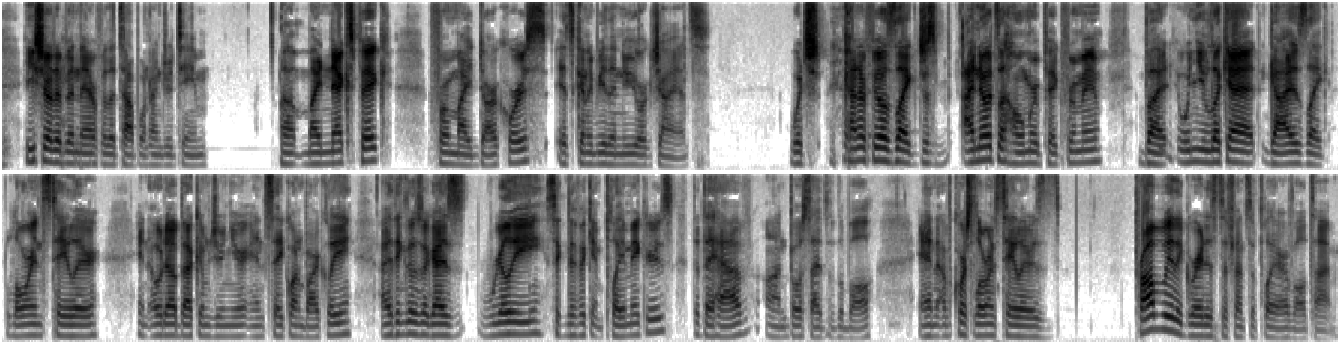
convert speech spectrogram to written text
he should have been there for the top 100 team. Uh, my next pick from my dark horse, it's gonna be the New York Giants, which kind of feels like just. I know it's a homer pick for me, but when you look at guys like Lawrence Taylor and Odell Beckham Jr. and Saquon Barkley, I think those are guys really significant playmakers that they have on both sides of the ball. And of course, Lawrence Taylor is probably the greatest defensive player of all time.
